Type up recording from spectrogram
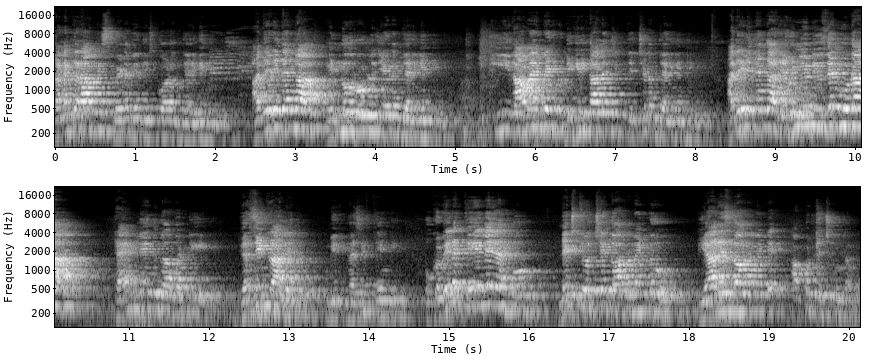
కలెక్టర్ ఆఫీస్ మేడమే తీసుకోవడం జరిగింది. అదేవిధంగా ఎన్నో రోడ్లు చేయడం జరిగింది. ఈ రామాయణపేటకు డిగ్రీ కాలేజ్ తెచ్చడం జరిగింది. అదేవిధంగా రెవెన్యూ డివిజన్ కూడా టైం లేదు కాబట్టి గజిట్ రాలేదు. మీకు గజిట్ తేండి. ఒకవేళ తేయలేదనుకో నెక్స్ట్ వచ్చే గవర్నమెంట్ బీఆర్ఎస్ గవర్నమెంటే అప్పుడు తెచ్చుకుంటాం.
